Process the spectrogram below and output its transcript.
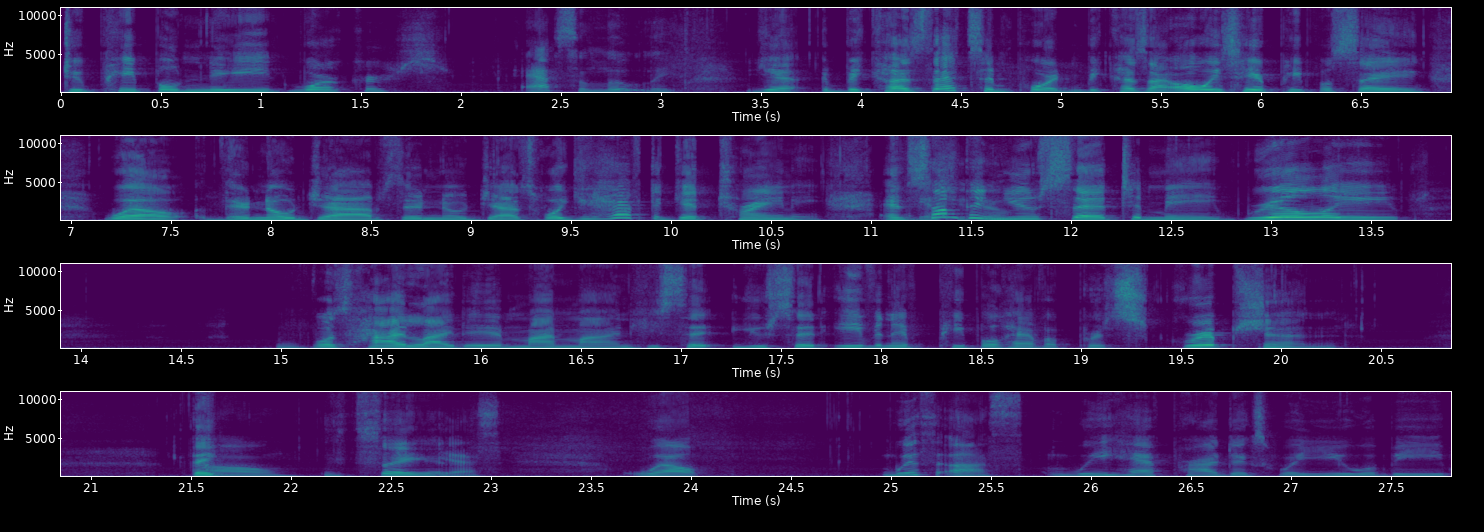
do people need workers? Absolutely. Yeah, because that's important because I always hear people saying, well, there are no jobs, there are no jobs. Well, you have to get training. And Yes, something do. you said to me really was highlighted in my mind. He said you said even if people have a prescription, they oh, say it. yes. Well, with us, we have projects where you will be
